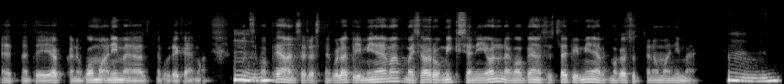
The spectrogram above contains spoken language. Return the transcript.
et nad ei hakka nagu oma nime alt nagu tegema. Mm.. mõtlesin, ma pean sellest nagu läbi minema, ma ei saa aru, miks see nii on, aga ma pean sellest läbi minema, et ma kasutan oma nime. Mm..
